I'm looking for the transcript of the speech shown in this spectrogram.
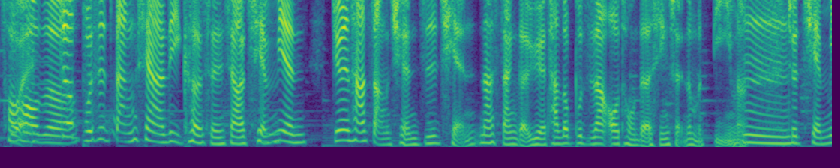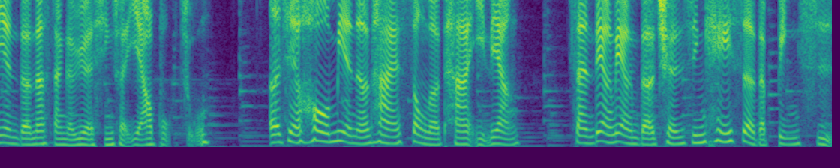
超好的，就不是当下立刻生效。前面因为他掌权之前那三个月，他都不知道欧童的薪水那么低嘛，嗯，就前面的那三个月薪水也要补足。而且后面呢，他还送了他一辆闪亮亮的全新黑色的宾士，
